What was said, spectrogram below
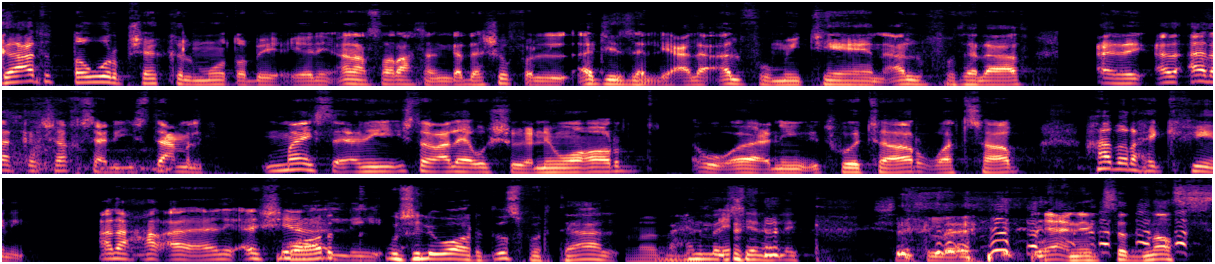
قاعد تتطور بشكل مو طبيعي. يعني أنا صراحة قاعد أشوف الأجهزة اللي على 1200 1003 يعني أنا كشخص يعني يستعمل ما يست... يعني يشتغل عليها وشو؟ يعني Word ويعني تويتر واتساب. هذا راح يكفيني. أنا ح... يعني الاشياء Word؟ اللي وش اللي Word؟ اصبر تعال. ما. إحنا ماشيين عليك. شكله. يعني يقصد نص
